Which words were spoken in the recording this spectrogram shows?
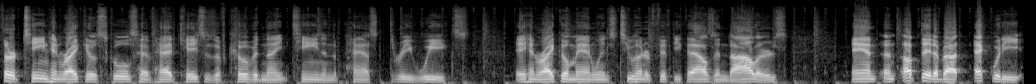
13 Henrico schools have had cases of COVID-19 in the past three weeks. A Henrico man wins $250,000. And an update about equity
